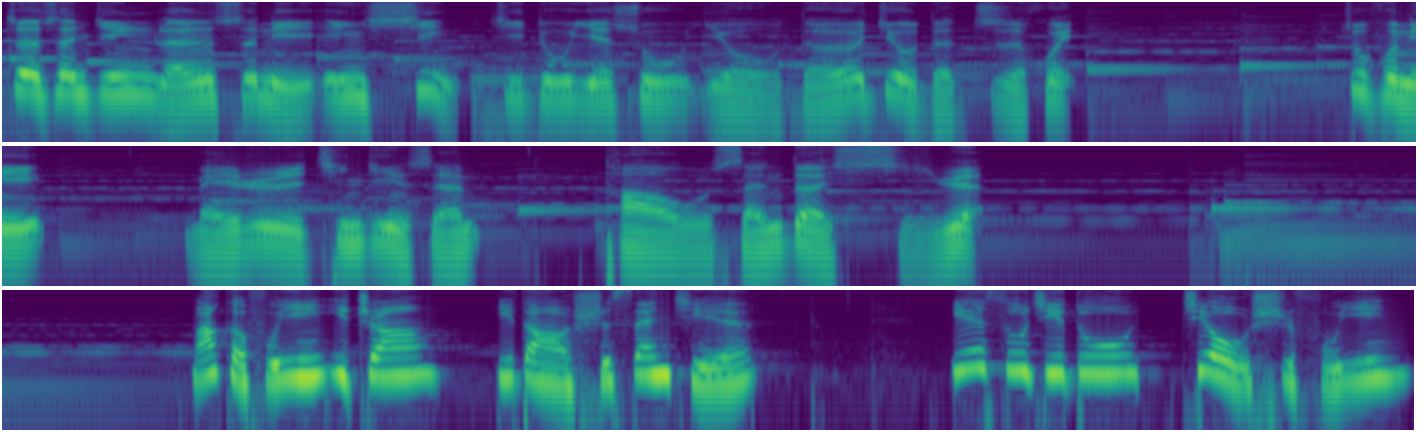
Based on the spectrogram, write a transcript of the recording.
这圣经能使你因信基督耶稣有得救的智慧。祝福你，每日亲近神，讨神的喜悦。马可福音一章一到十三节，耶稣基督就是福音。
